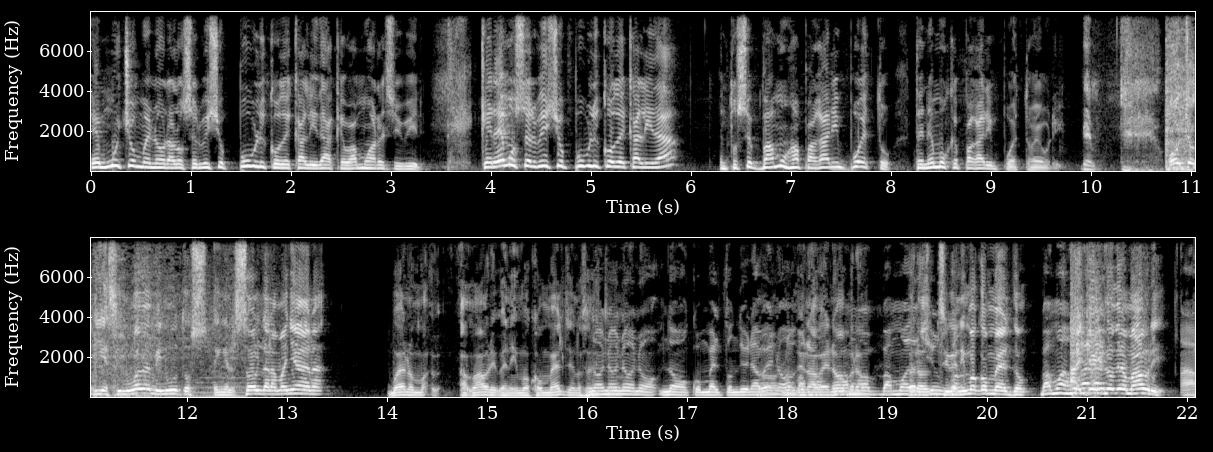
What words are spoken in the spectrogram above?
es mucho menor a los servicios públicos de calidad que vamos a recibir. ¿Queremos servicios públicos de calidad? Entonces vamos a pagar impuestos. Tenemos que pagar impuestos, Eury. Bien. 8.19 minutos en el sol de la mañana. Bueno, a Mauri, venimos con Melton. No, sé No, si no, no, no, no, con Melton de una vez no. no, de una Vamos- vez no, vamos- pero, vamos a pero si venimos con Melton, Vamos a hay que ir donde a Mauri. Ah,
